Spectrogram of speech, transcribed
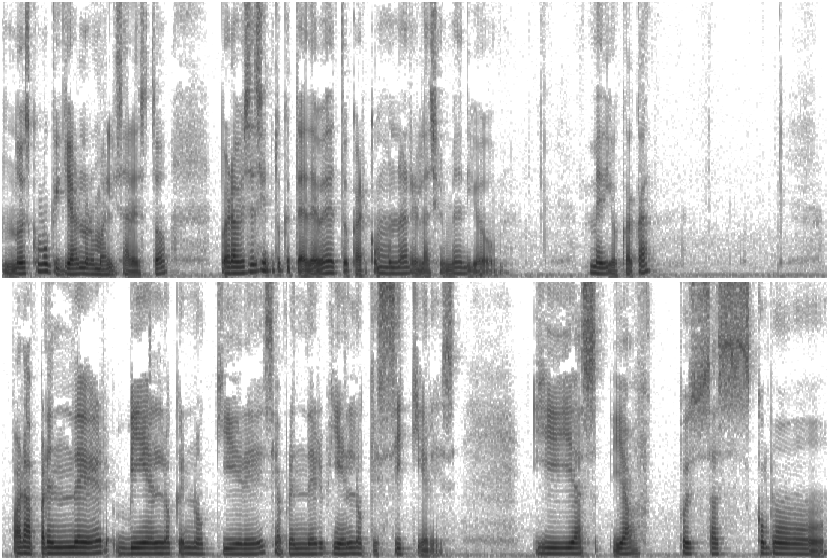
no es como que quiera normalizar esto, pero a veces siento que te debe de tocar como una relación medio, medio caca. Para aprender bien lo que no quieres y aprender bien lo que sí quieres. Y, ya pues has como,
